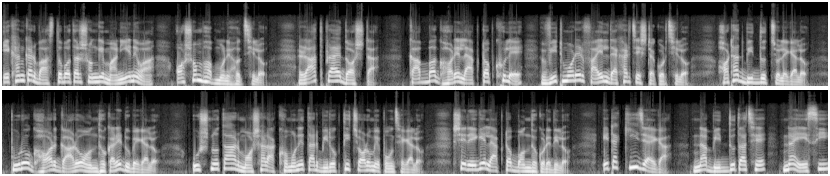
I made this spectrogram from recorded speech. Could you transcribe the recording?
এখানকার বাস্তবতার সঙ্গে মানিয়ে নেওয়া অসম্ভব মনে হচ্ছিল। রাত প্রায় দশটা। কাব্বা ঘরে ল্যাপটপ খুলে ভিটমোড়ের ফাইল দেখার চেষ্টা করছিল। হঠাৎ বিদ্যুৎ চলে গেল। পুরো ঘর গাঢ় অন্ধকারে ডুবে গেল। উষ্ণতা আর মশার আক্রমণে তার বিরক্তি চরমে পৌঁছে গেল। সে রেগে ল্যাপটপ বন্ধ করে দিল। এটা কি জায়গা? না বিদ্যুৎ আছে, না এসি,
